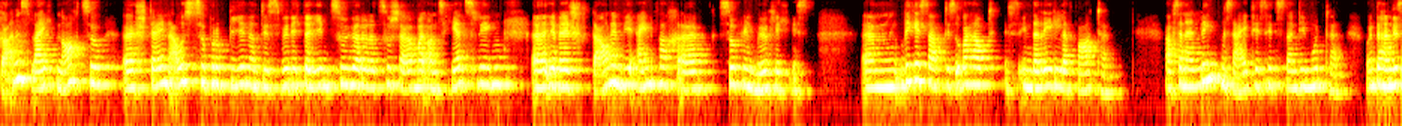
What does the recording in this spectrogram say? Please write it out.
ganz leicht nachzustellen, auszuprobieren und das würde ich da jedem Zuhörer oder Zuschauer mal ans Herz legen. Äh, ihr werdet staunen, wie einfach äh, so viel möglich ist. Ähm, wie gesagt, das Oberhaupt ist in der Regel der Vater. Auf seiner linken Seite sitzt dann die Mutter. Und dann das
